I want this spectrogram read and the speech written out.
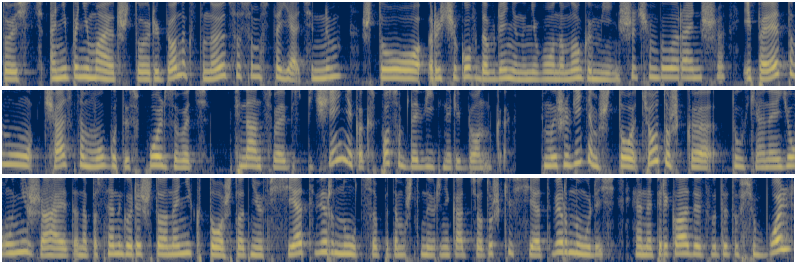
То есть они понимают, что ребенок становится самостоятельным, что рычагов давления на него намного меньше, чем было раньше, и поэтому часто могут использовать финансовое обеспечение как способ давить на ребенка. Мы же видим, что тетушка Туки, она ее унижает, она постоянно говорит, что она никто, что от нее все отвернутся, потому что наверняка от тетушки все отвернулись. И она перекладывает вот эту всю боль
